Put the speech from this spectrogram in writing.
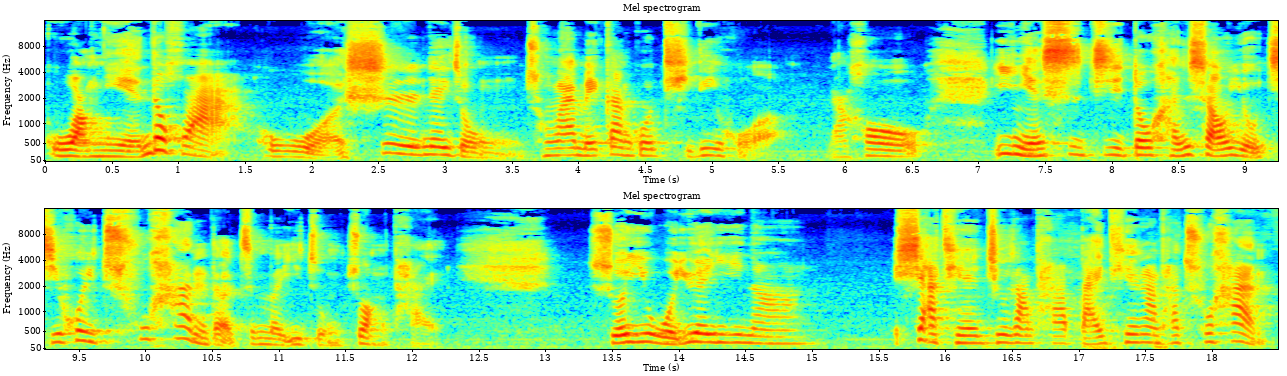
往年的话，我是那种从来没干过体力活，然后一年四季都很少有机会出汗的这么一种状态，所以我愿意呢，夏天就让它白天让它出汗，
